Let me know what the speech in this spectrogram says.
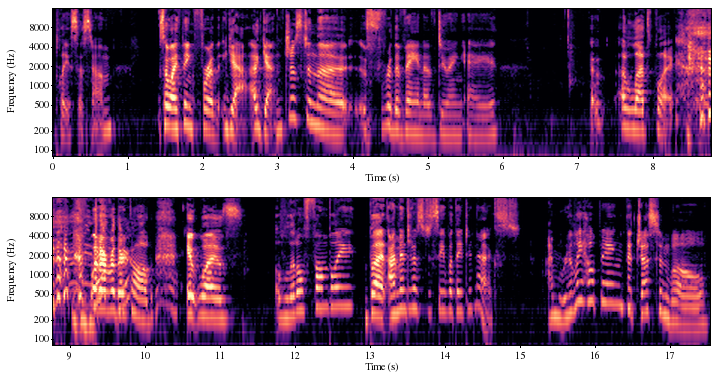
play system. So I think for the, yeah, again, just in the for the vein of doing a a, a let's play, whatever they're called, it was a little fumbly, but I'm interested to see what they do next. I'm really hoping that Justin will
